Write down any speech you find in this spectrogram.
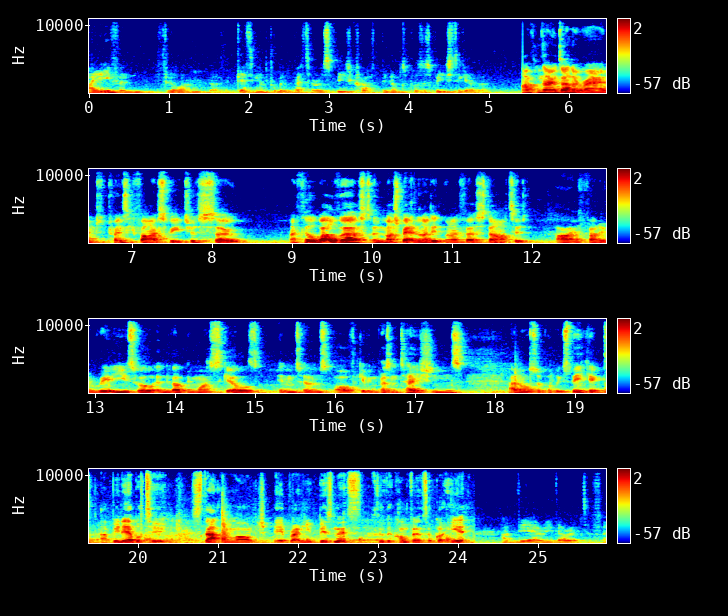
I even feel like I'm getting a little bit better at speechcraft, being able to put a speech together. I've now done around 25 speeches, so I feel well versed and much better than I did when I first started. I found it really useful in developing my skills in terms of giving presentations and also public speaking. I've been able to start and launch a brand new business through the confidence I've got here. I'm the area director for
